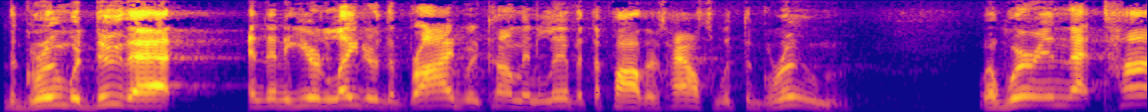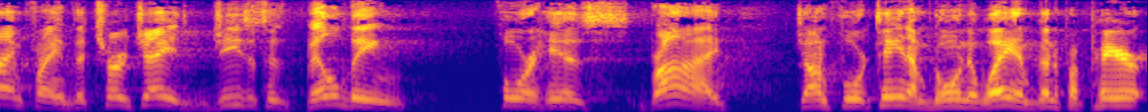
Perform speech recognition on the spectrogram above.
The groom would do that, and then a year later, the bride would come and live at the Father's house with the groom. Well, we're in that time frame, the church age. Jesus is building for his bride. John 14, I'm going away, I'm going to prepare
